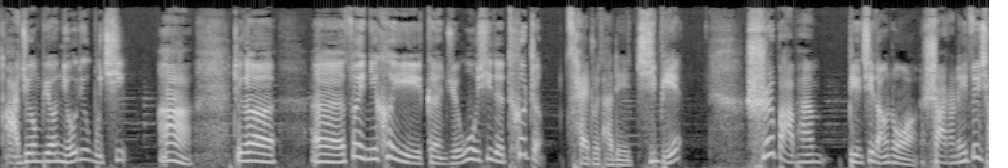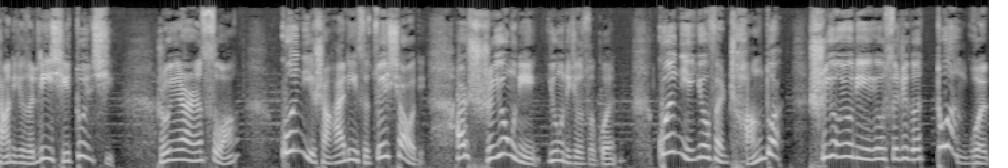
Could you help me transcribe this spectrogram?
啊，就用比较牛的武器啊。这个呃，所以你可以根据武器的特征猜出它的级别。十八盘兵器当中啊，杀伤力最强的就是利器、钝器，容易让人死亡。棍的伤害力是最小的，而实用呢用的就是棍。棍呢又分长短，实用用的又是这个短棍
